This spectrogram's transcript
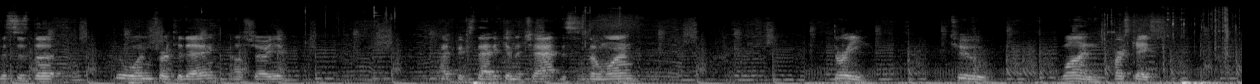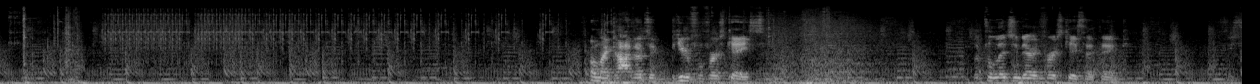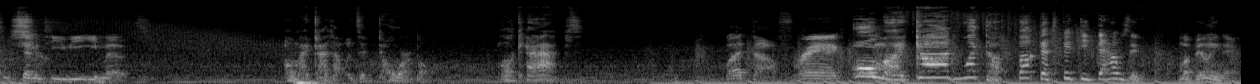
This is the the one for today. I'll show you. Hypixtatic in the chat. This is the one. Three, two, one. First case. Oh my god, that's a beautiful first case. That's a legendary first case, I think. See some 7 TV emotes. Oh my god, that one's adorable. All caps. What the frick? Oh my god, what the fuck? That's 50,000. I'm a billionaire.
